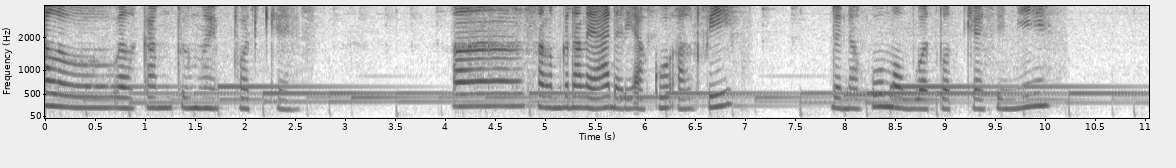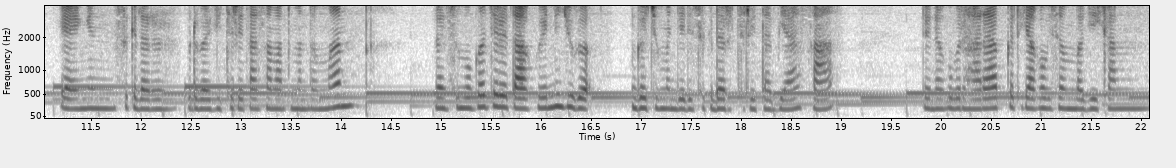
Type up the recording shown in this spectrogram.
Halo, welcome to my podcast. Uh, salam kenal ya dari aku Alfi. Dan aku mau buat podcast ini ya ingin sekedar berbagi cerita sama teman-teman. Dan semoga cerita aku ini juga gak cuma jadi sekedar cerita biasa. Dan aku berharap ketika aku bisa membagikan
